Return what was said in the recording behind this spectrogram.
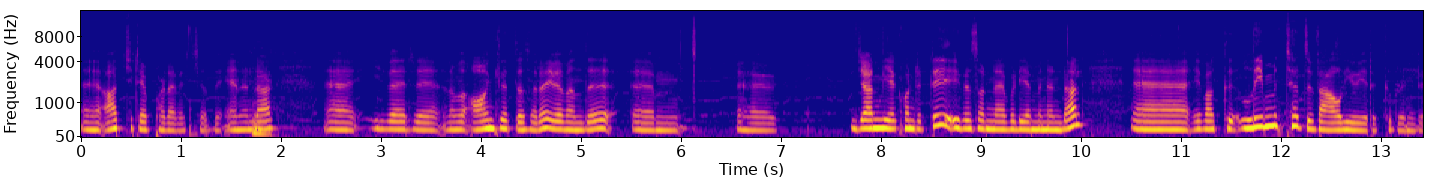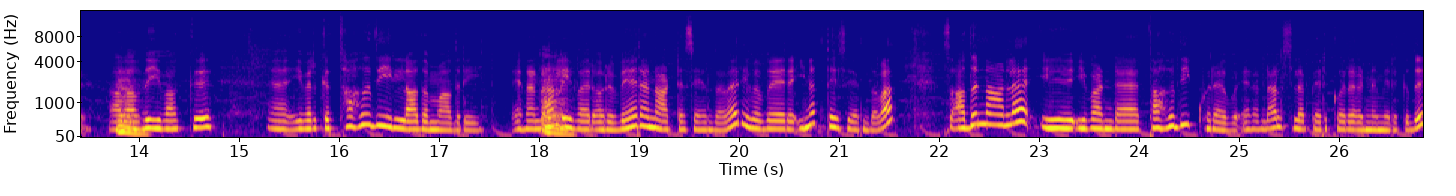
அஹ், ஆச்சரியப்பட வச்சது. ஏனென்றால் அஹ், இவர் நம்ம ஆங்கிலத்தில் சொல்ல இவர் வந்து அஹ், ஜான்வியை கொண்டுட்டு இவர் சொன்ன விடயம் என்னென்றால் இவாக்கு லிமிட்டட் வேல்யூ இருக்குதுண்டு. அதாவது இவாக்கு இவருக்கு தகுதி இல்லாத மாதிரி ஏனென்றால் இவர் ஒரு வேற நாட்டை சேர்ந்தவர் இவர் வேற இனத்தை சேர்ந்தவர். ஸோ அதனால இவண்ட தகுதி குறைவு ஏனென்றால் சில பேருக்கு ஒரு எண்ணம் இருக்குது.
